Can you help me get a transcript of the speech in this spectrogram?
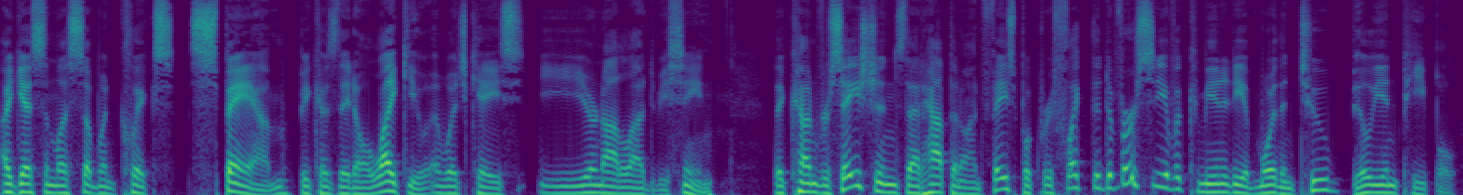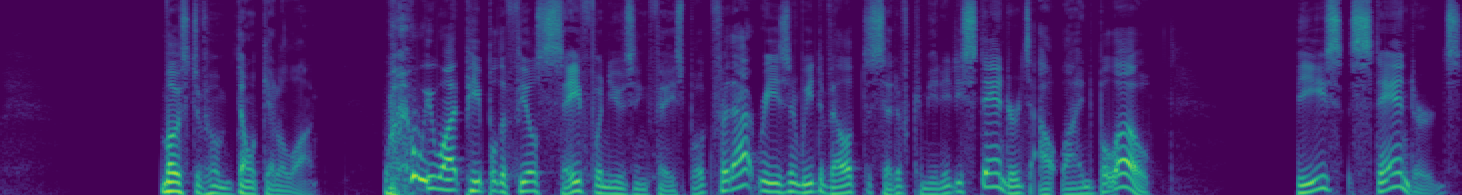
I guess unless someone clicks spam because they don't like you, in which case you're not allowed to be seen. The conversations that happen on Facebook reflect the diversity of a community of more than 2 billion people, most of whom don't get along. We want people to feel safe when using Facebook. For that reason, we developed a set of community standards outlined below. These standards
